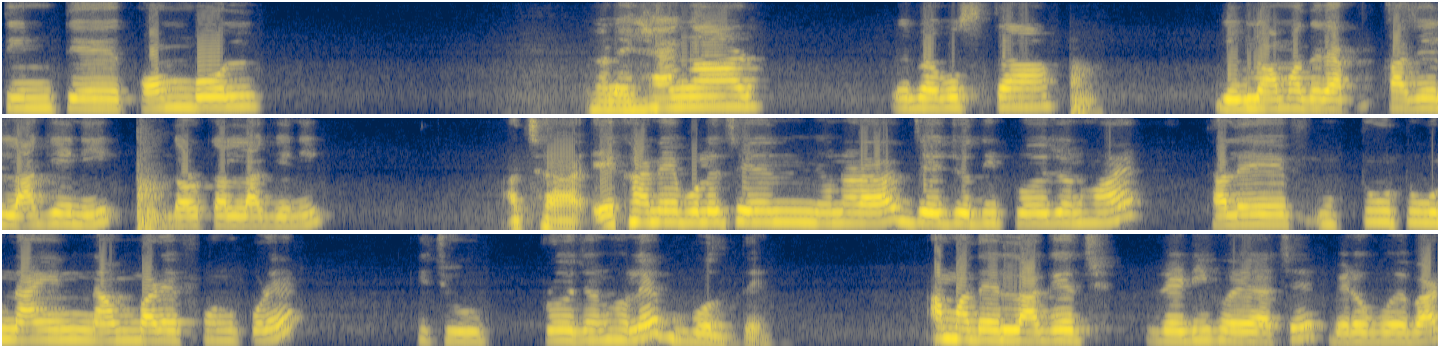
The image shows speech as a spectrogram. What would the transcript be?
তিনটে কম্বল, এখানে হ্যাঙ্গার এর ব্যবস্থা যেগুলো আমাদের কাজে লাগেনি, দরকার লাগেনি। আচ্ছা এখানে বলেছেন ওনারা যে যদি প্রয়োজন হয়, তাহলে টু টু নাইন নাম্বারে ফোন করে কিছু প্রয়োজন হলে বলতে। আমাদের লাগেজ রেডি হয়ে আছে, বেরোবো এবার।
